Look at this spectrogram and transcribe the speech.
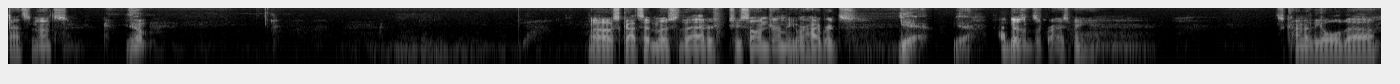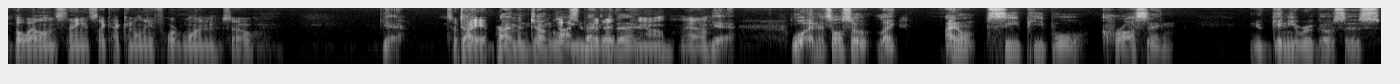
that's nuts. Yep. Oh, Scott said most of the adders she saw in Germany were hybrids. Yeah. Yeah. That doesn't surprise me. It's kind of the old uh, Boelen's thing. It's like I can only afford one, so Yeah. it's okay. if Diamond Jungles diamond back in the day. you know? Yeah. Yeah. Well, and it's also like I don't see people crossing New Guinea rugosus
